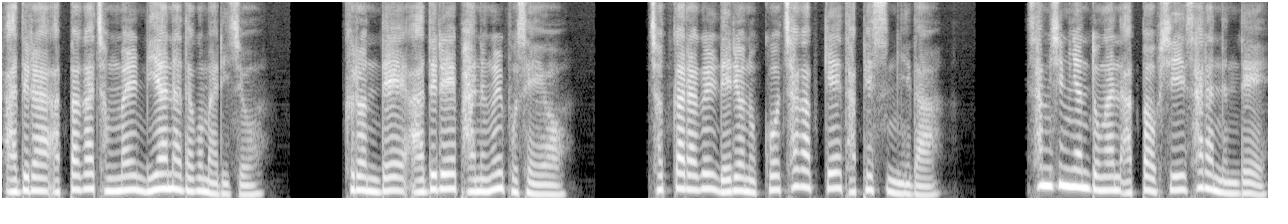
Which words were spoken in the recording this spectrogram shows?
아들아, 아빠가 정말 미안하다고 말이죠. 그런데 아들의 반응을 보세요. 젓가락을 내려놓고 차갑게 답했습니다. 30년 동안 아빠 없이 살았는데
